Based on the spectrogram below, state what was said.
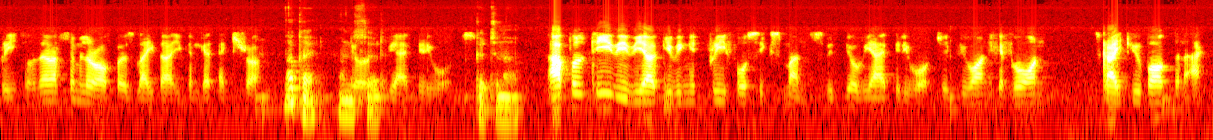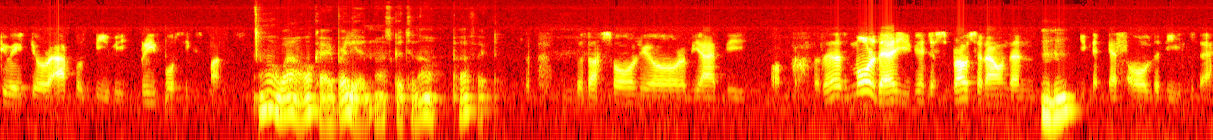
free, so there are similar offers like that. You can get extra Okay, your understood. VIP rewards. Good to know. Apple TV, we are giving it free for six months with your VIP rewards. So if you want, you can go on SkyQ box and activate your Apple TV free for six months. Oh wow. Okay, brilliant. That's good to know. Perfect. So that's all your VIP offers. So there's more there. You can just browse around and Mm-hmm. you can get all the deals there.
